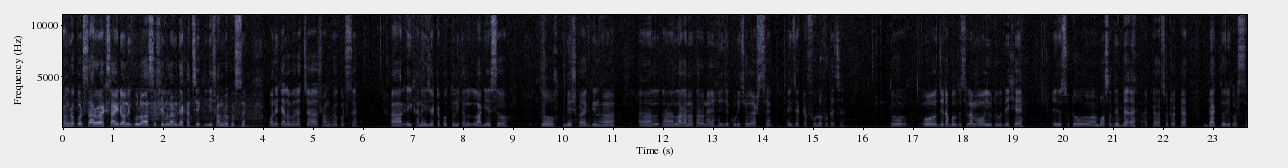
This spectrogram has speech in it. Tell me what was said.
সংগ্রহ করছে, আরও এক সাইডে অনেকগুলো আছে, সেগুলো আমি দেখাচ্ছি, কি কি সংগ্রহ করছে। অনেক অ্যালোভেরার চারা সংগ্রহ করছে। আর এইখানে এই যে একটা পত্তলিকা লাগিয়েছেও। তো বেশ কয়েকদিন লাগানোর কারণে এই যে কুড়ি চলে আসছে, এই যে একটা ফুলও ফুটেছে। তো ও যেটা বলতেছিলাম, ও ইউটিউবে দেখে এই যে ছোটো বসাতে একটা ছোট একটা ব্যাগ তৈরি করছে।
